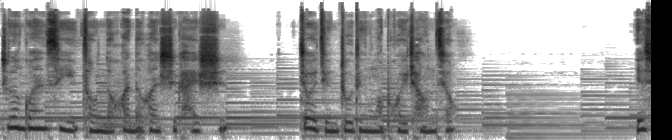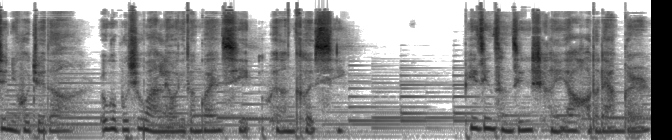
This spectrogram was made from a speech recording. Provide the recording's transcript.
这段关系从你的患得患失开始，就已经注定了不会长久。也许你会觉得，如果不去挽留一段关系，会很可惜。毕竟曾经是很要好的两个人，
